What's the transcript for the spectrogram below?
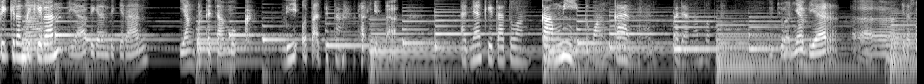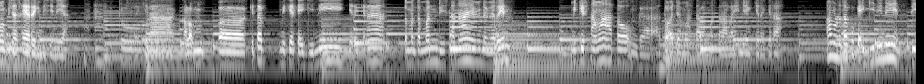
Pikiran-pikiran? Nah, ya, pikiran-pikiran yang berkecamuk di otak kita. tak kita. Akhirnya kita tuang, kami tuangkan ke dalam podcast. Tujuannya biar eh, kita semua bisa sharing di sini ya. Kira-kira kalau eh, kita mikir kayak gini, kira-kira teman-teman di sana yang dengerin mikir sama atau enggak atau ada masalah-masalah lain yang kira-kira ah menurut aku kayak gini nih nanti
